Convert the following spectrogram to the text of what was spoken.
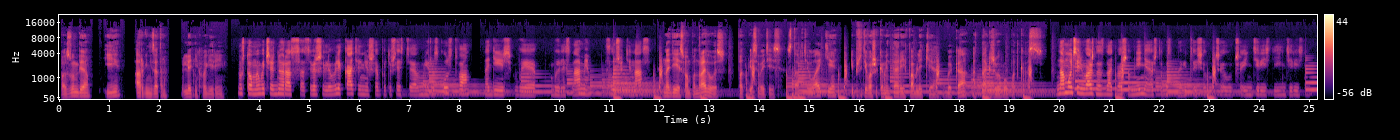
по зумбе и организатор летних лагерей. Ну что, мы в очередной раз совершили увлекательнейшее путешествие в мир искусства. Надеюсь, вы были с нами. Слушайте нас. Надеюсь, вам понравилось. Подписывайтесь, ставьте лайки и пишите ваши комментарии в паблике ВК, а также в Apple Podcasts. Нам очень важно знать ваше мнение, чтобы становиться еще лучше и лучше, интереснее и интереснее.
